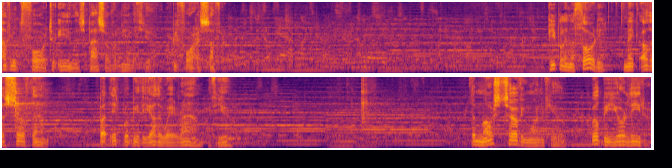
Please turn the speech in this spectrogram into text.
I've looked forward to eating this Passover meal with you before I suffer. People in authority make others serve them, but it will be the other way around with you. The most serving one of you will be your leader.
